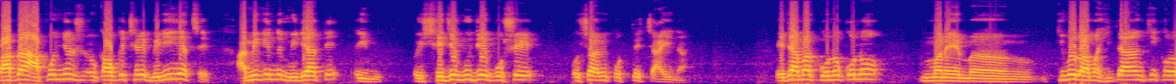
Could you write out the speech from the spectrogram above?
বা আপনার আপনজন কাউকে ছেড়ে বেরিয়ে গেছে, আমি কিন্তু মিডিয়াতে এই ওই সেজে গুজে বসে ওইসব আমি করতে চাই না। এটা আমার কোনো কোনো মানে কি বলব, আমার হিতাকাঙ্ক্ষী কোনো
